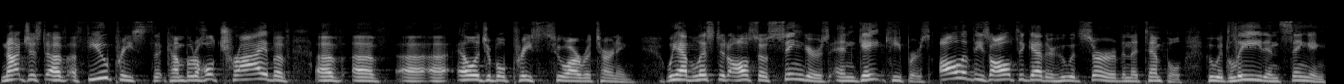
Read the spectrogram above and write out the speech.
not just of a few priests that come, but a whole tribe of of, of uh, uh eligible priests who are returning. We have listed also singers and gatekeepers, all of these all together who would serve in the temple, who would lead in singing,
